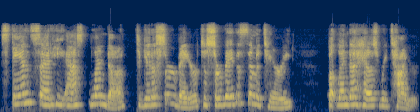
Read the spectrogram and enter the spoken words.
Stan said he asked Linda to get a surveyor to survey the cemetery, but Linda has retired.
